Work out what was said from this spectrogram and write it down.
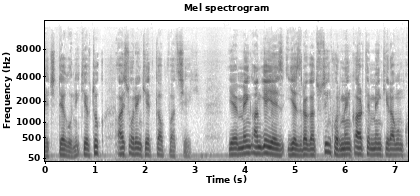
մեջ տեղ ունիք եւ դուք այս օրենքի հետ կապված չեք եւ մենք անգե եզրակացուցինք որ մենք արդեն մենք իրավունք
